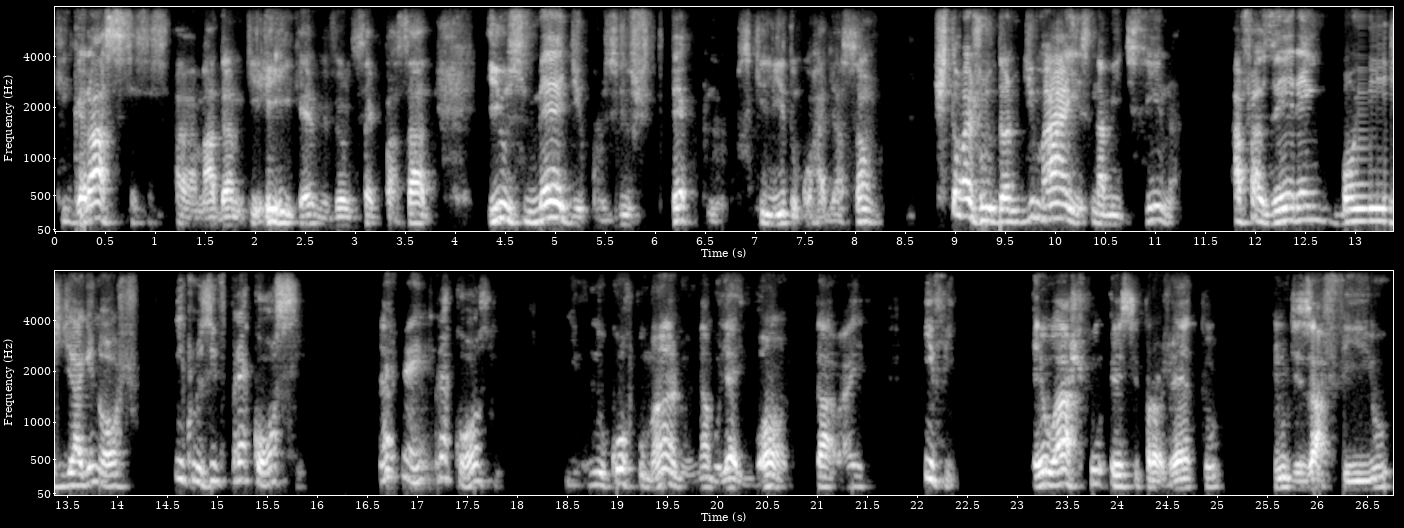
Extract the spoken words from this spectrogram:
que, graças a Madame Curie, que viveu no século passado, e os médicos e os técnicos que lidam com radiação estão ajudando demais na medicina a fazerem bons diagnósticos, inclusive precoce. Né? Precoce. No corpo humano, na mulher em bom, tal. Enfim, eu acho esse projeto um desafio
